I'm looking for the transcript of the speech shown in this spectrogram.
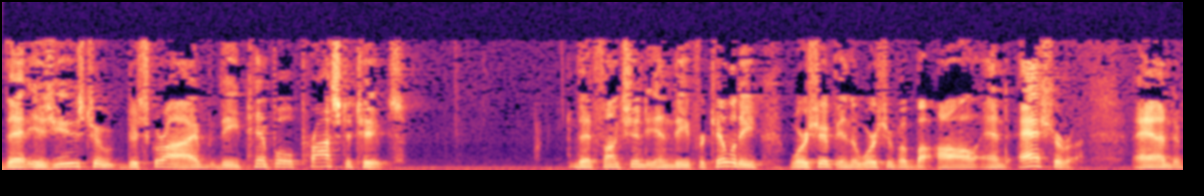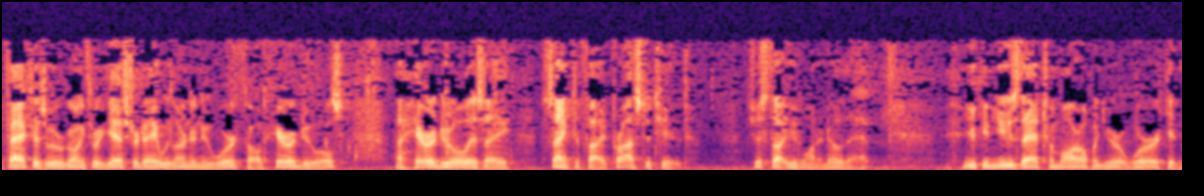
that is used to describe the temple prostitutes that functioned in the fertility worship, in the worship of Baal and Asherah. And in fact, as we were going through yesterday, we learned a new word called hierodules. A hierodule is a sanctified prostitute. Just thought you'd want to know that. You can use that tomorrow when you're at work and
